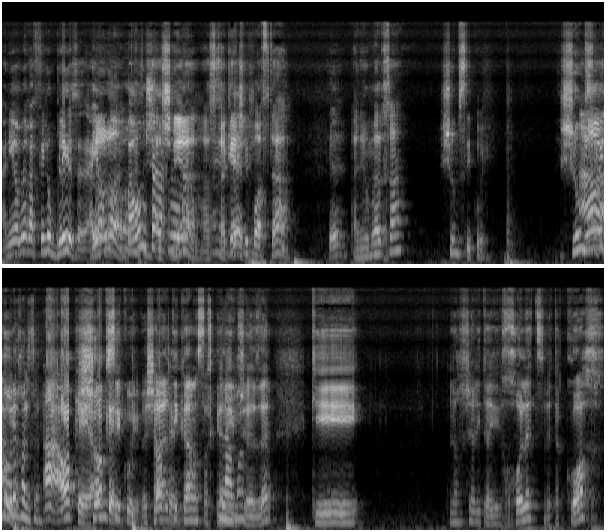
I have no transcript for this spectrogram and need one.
אני אומר אפילו בלי זה. היום, לא, לא, ברור אז שאנחנו... שנייה, אז חכה, כן. יש לי פה הפתעה. כן. אני אומר לך, שום סיכוי. שום לא היית סיכוי. הולך על זה. אה, אוקיי, שום אוקיי. סיכוי. ושאלתי אוקיי. כמה שחקנים למה? שזה, כי לא חושב לי את היכולת ואת הכוח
